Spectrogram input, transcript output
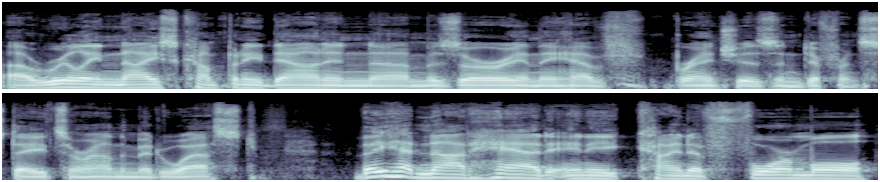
a really nice company down in uh, Missouri, and they have branches in different states around the Midwest. They had not had any kind of formal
